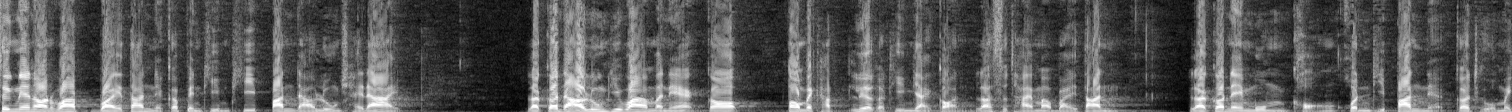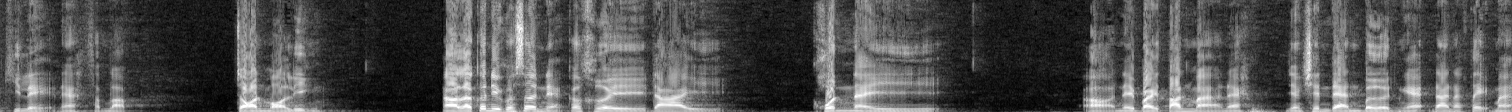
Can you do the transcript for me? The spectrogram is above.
ซึ่งแน่นอนว่าไบรตันเนี่ยก็เป็นทีมที่ปั้นดาวรุ่งใช้ได้ แล้วก็ดาวรุ่งที่ว่ามาเนี้ยก็ต้องไปคัดเลือกกับทีมใหญ่ก่อน แล้วสุดท้ายมาไบรตัน แล้วก็ในมุมของคนที่ปั้นเนี่ยก็ถือว่าไม่ขี้เหร่นะสำหรับจอห์นมอลลิงอ่าแล้วก็นิวคาสเซิลเนี่ยก็เคยได้คนในอ่าในไบรตันมานะอย่างเช่นแดนเบิร์นเงี้ยได้นักเตะมา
